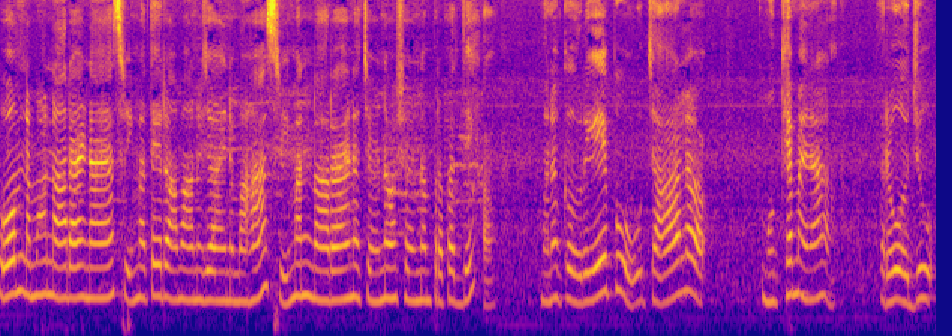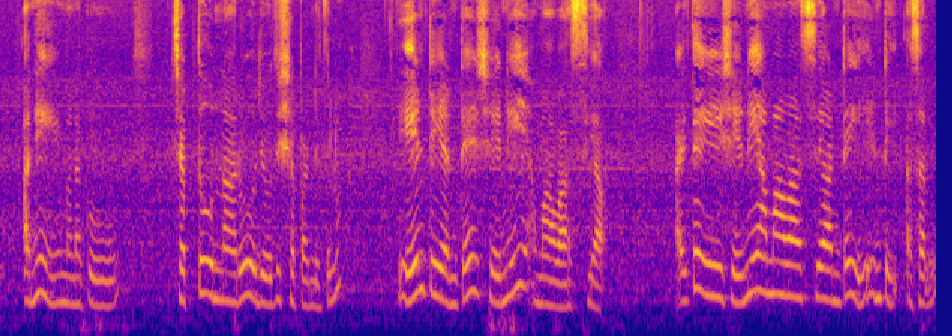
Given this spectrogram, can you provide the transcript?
ఓం నమో నారాయణ శ్రీమతే రామానుజాయ నమ. శ్రీమన్నారాయణ చరణం శరణం ప్రపద్యే. మనకు రేపు చాలా ముఖ్యమైన రోజు అని మనకు చెప్తూ ఉన్నారు జ్యోతిష పండితులు. ఏంటి అంటే శని అమావాస్య. అయితే ఈ శని అమావాస్య అంటే ఏంటి అసలు?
